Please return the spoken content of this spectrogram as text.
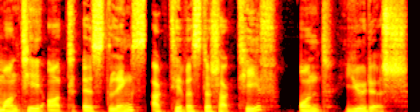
Monty Ott ist links aktivistisch aktiv und jüdisch.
